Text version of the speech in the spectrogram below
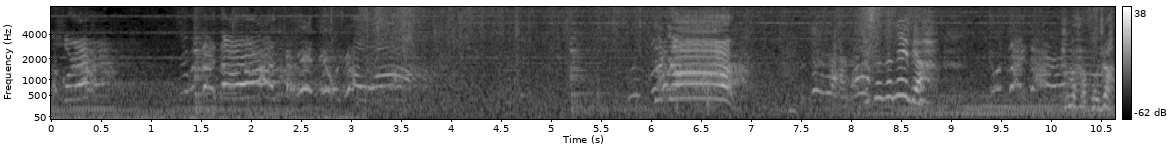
好人，你们在哪儿啊？你别丢下我！在这儿！在哪儿呢？好像在那边。你们在哪儿啊？他们还活着。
